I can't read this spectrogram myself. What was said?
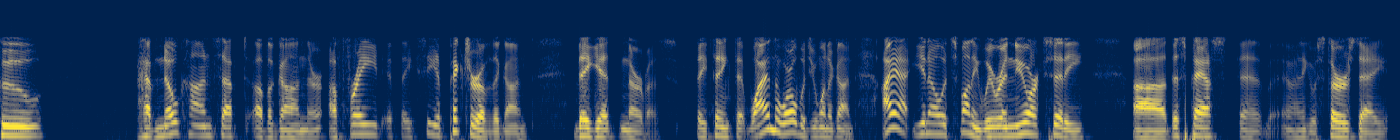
who have no concept of a gun. They're afraid if they see a picture of the gun, they get nervous. They think that why in the world would you want a gun? I, you know, it's funny. We were in New York City uh, this past, uh, I think it was Thursday,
